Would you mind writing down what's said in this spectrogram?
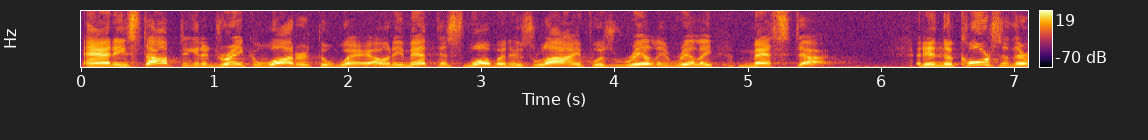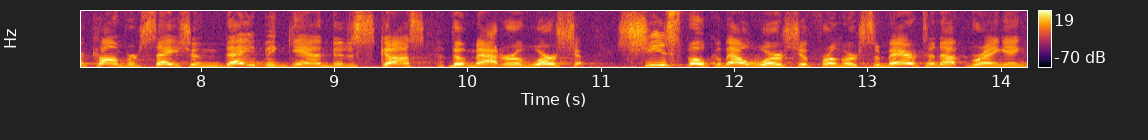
And he stopped to get a drink of water at the well, and he met this woman whose life was really, really messed up. And in the course of their conversation, they began to discuss the matter of worship. She spoke about worship from her Samaritan upbringing.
